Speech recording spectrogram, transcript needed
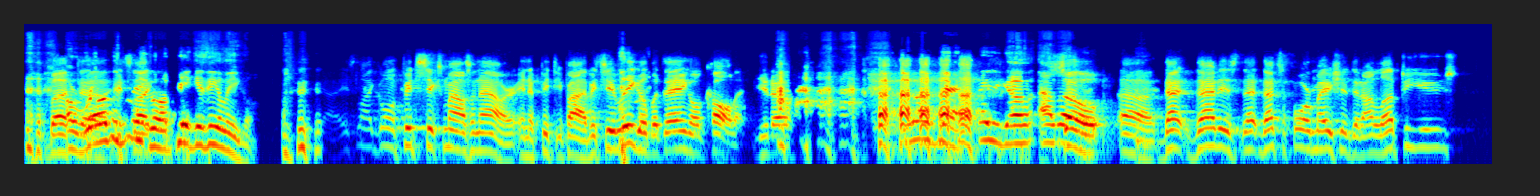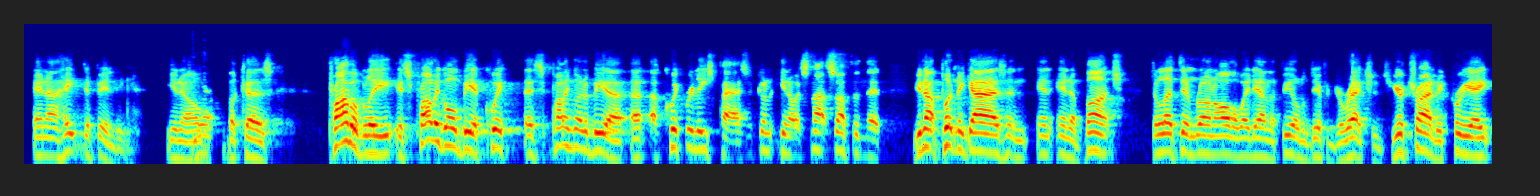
but a rub uh, is legal. Like, a pick is illegal. Like going 56 miles an hour in a 55. It's illegal, but they ain't gonna call it. You know. that. There you go. so uh, that that is that that's a formation that I love to use, and I hate defending. You know, yep. because probably it's probably going to be a quick it's probably going to be a, a, a, quick release pass it's going to you know it's not something that you're not putting the guys in, in in a bunch to let them run all the way down the field in different directions you're trying to create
